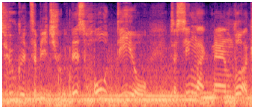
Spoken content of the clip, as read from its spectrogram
too good to be true. This whole deal just seemed like, man, look,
